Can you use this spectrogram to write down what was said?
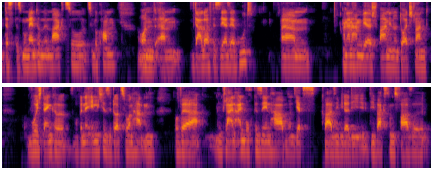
das, das Momentum im Markt zu, zu bekommen. Und ähm, da läuft es sehr, sehr gut. Ähm, und dann haben wir Spanien und Deutschland, wo ich denke, wo wir eine ähnliche Situation hatten, wo wir einen kleinen Einbruch gesehen haben und jetzt quasi wieder die, die Wachstumsphase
